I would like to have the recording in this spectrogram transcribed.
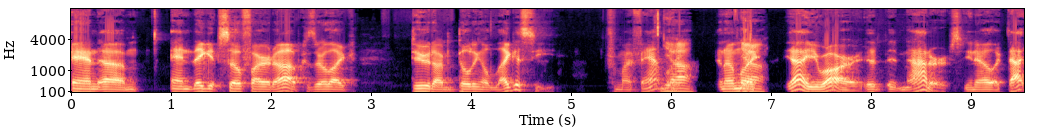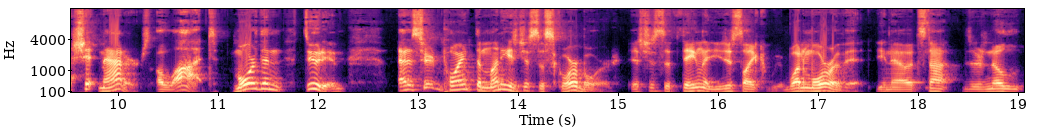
And um, and they get so fired up because they're like, dude, I'm building a legacy for my family. Yeah. And I'm yeah. like, yeah, you are. It, it, matters. You know, like that shit matters a lot more than, dude. It, at a certain point, the money is just a scoreboard. It's just a thing that you just like one more of it. You know, it's not. There's no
